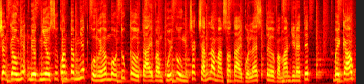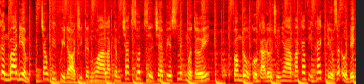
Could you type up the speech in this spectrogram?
Trận cầu nhận được nhiều sự quan tâm nhất của người hâm mộ túc cầu tại vòng cuối cùng chắc chắn là màn so tài của Leicester và Man United. Bầy cáo cần 3 điểm, trong khi quỷ đỏ chỉ cần hòa là cầm chắc suất dự Champions League mùa tới. Phong độ của cả đội chủ nhà và các vị khách đều rất ổn định.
